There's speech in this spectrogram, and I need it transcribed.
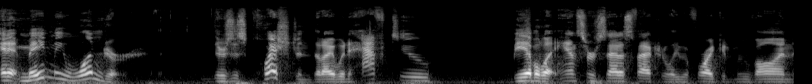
And it made me wonder there's this question that I would have to be able to answer satisfactorily before I could move on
